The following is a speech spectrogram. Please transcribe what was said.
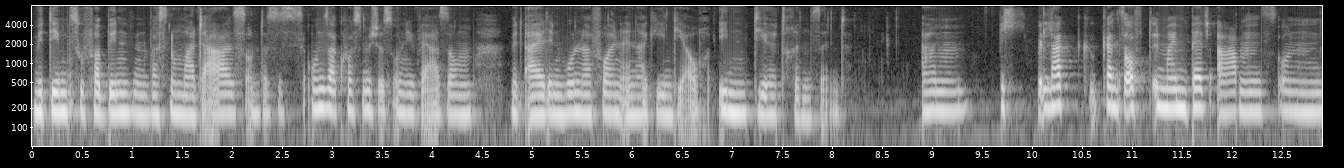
mit dem zu verbinden, was nun mal da ist. Und das ist unser kosmisches Universum mit all den wundervollen Energien, die auch in dir drin sind. Ähm, ich lag ganz oft in meinem Bett abends und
